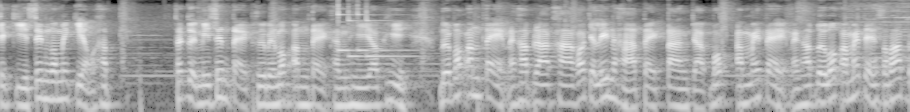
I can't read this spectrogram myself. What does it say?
จะกี่เส้นก็ไม่เกี่ยวครับ ถ้าเกิดมีเส้นแตกคือเป็นบล็อกอัมแตกทันทีครับพี่ โดยบล็อกอัมแตกนะครับราคาก็จะเล่นหาแตกต่างจากบล็อกอัมไม่แตกนะครับ โดยบล็อกอัมไม่แตกสภาพส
